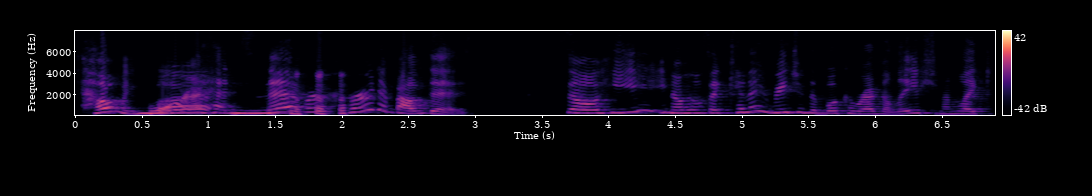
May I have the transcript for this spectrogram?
tell me more. What? I had never heard about this. So he, you know, he was like, Can I read you the book of Revelation? I'm like,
